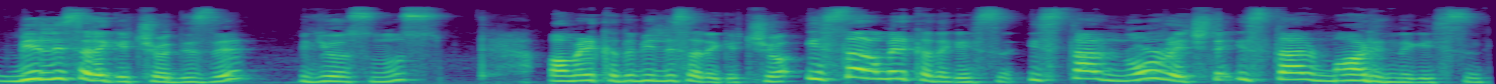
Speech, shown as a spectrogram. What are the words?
bir lisede geçiyor dizi biliyorsunuz. Amerika'da bir lisede geçiyor. İster Amerika'da geçsin, ister Norveç'te, ister Mardin'de geçsin.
